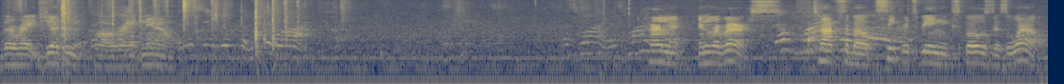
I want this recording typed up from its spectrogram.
the right judgment call right now? Hermit in reverse talks about secrets being exposed as well.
